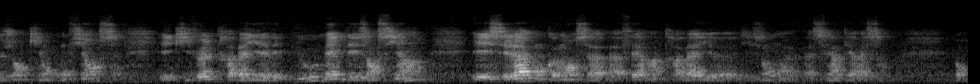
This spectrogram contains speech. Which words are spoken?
de gens qui ont confiance et qui veulent travailler avec nous, même des anciens, et c'est là qu'on commence à, faire un travail, disons, assez intéressant. Bon.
